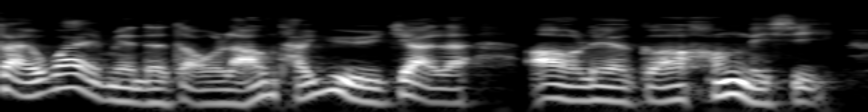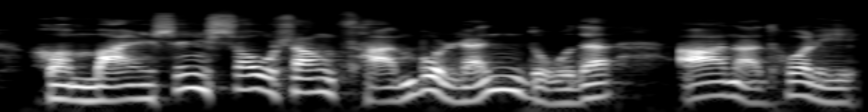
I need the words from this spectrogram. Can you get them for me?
在外面的走廊，他遇见了奥列格·亨利希和满身烧伤、惨不忍睹的阿纳托里·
